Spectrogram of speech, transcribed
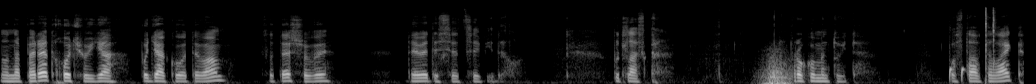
Ну наперед хочу я подякувати вам за те, що ви дивитеся це відео. Будь ласка, прокоментуйте, поставте лайк,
